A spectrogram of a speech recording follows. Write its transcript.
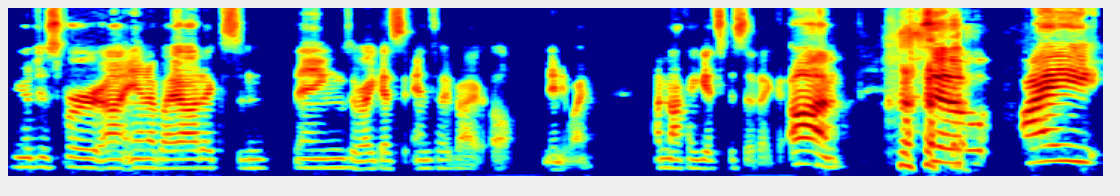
You know, just for uh, antibiotics and things, or I guess antiviral. Anyway, I'm not gonna get specific. Um, so I,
